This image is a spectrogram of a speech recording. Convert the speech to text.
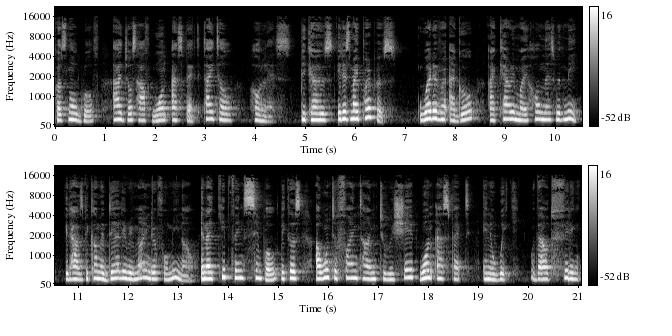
personal growth, I just have one aspect titled wholeness. Because it is my purpose. Wherever I go, I carry my wholeness with me. It has become a daily reminder for me now. And I keep things simple because I want to find time to reshape one aspect in a week without feeling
